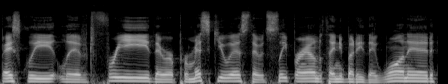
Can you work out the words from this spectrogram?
basically lived free, they were promiscuous, they would sleep around with anybody they wanted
